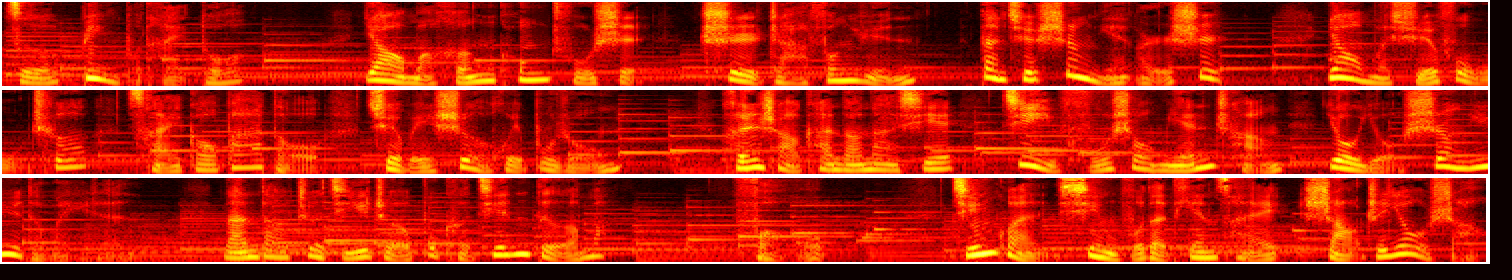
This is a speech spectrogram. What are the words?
则并不太多。要么横空出世，叱咤风云，但却盛年而逝；要么学富五车，才高八斗，却为社会不容。很少看到那些既福寿绵长又有盛誉的伟人。难道这几者不可兼得吗？否，尽管幸福的天才少之又少，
